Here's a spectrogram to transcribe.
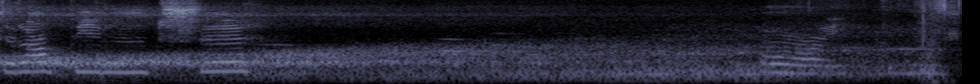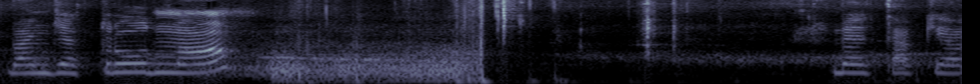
Tropi room 3. Oj, będzie trudno. By takie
